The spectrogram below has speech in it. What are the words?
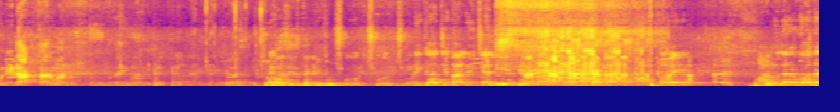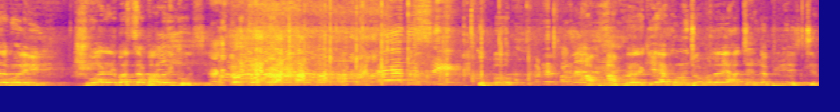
উনি ডাক্তার মানুষ। ছুরি কাজই ভালোই চালিয়েছে তবে ভানুদার কথায় বলি শুয়ারের বাচ্চা ভালোই করছে। আপনারা কি এখনও জমালয়ে আছেন না ফিরে এসছেন?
